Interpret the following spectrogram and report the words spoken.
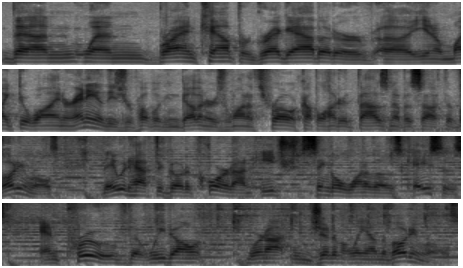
then when Brian Kemp or Greg Abbott or uh, you know Mike DeWine or any of these Republican governors want to throw a couple hundred thousand of us off the voting rolls, they would have to go to court on each single one of those cases and prove that we don't we're not legitimately on the voting rolls.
